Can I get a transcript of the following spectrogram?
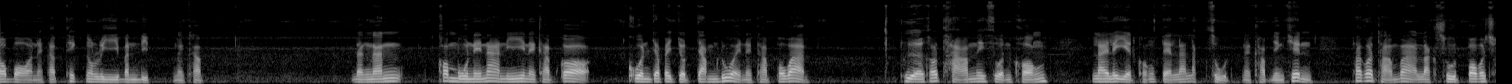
รบนะครับเทคโนโลยีบัณฑิตนะครับ ดังนั้นข้อมูลในหน้านี้นะครับก็ควรจะไปจดจำด้วยนะครับ เพราะว่าเผื่อเขาถามในส่วนของรายละเอียดของแต่ละหลักสูตรนะครับ อย่างเช่น ถ้าเขาถามว่าหลักสูตร ปวช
